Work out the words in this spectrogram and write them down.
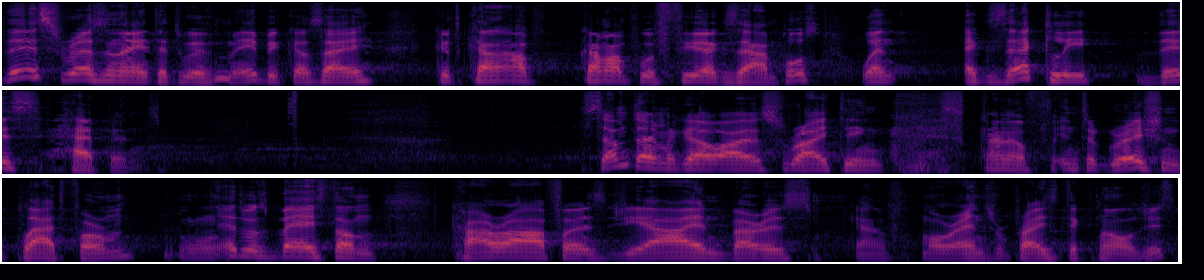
this resonated with me because I could come up, come up with a few examples when exactly this happened. Some time ago, I was writing kind of integration platform. Mm, it was based on Karaf, OSGI, and various kind of more enterprise technologies.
